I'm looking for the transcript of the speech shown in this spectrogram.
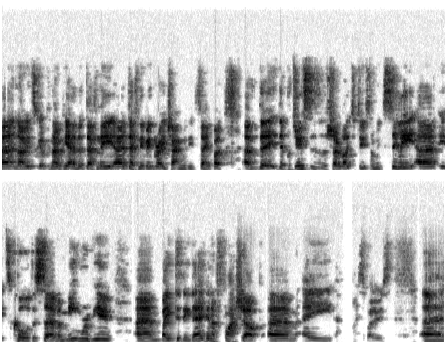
Uh, no, it's good. No, Pierre, there's definitely, uh, definitely been great chatting with you today. But um, the the producers of the show like to do something silly. Uh, it's called the Server Meme Review. Um, basically, they're going to flash up um, a, I suppose, uh,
